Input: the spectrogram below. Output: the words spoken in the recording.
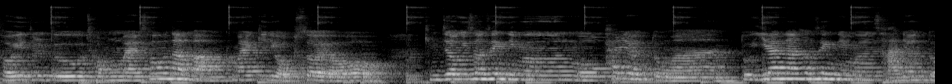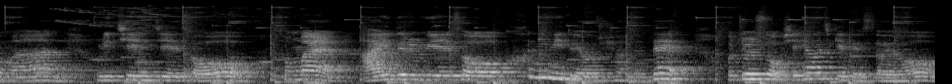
저희들도 정말 서운한 마음 금할 길이 없어요. 김정희 선생님은 뭐 8년 동안, 또 이하나 선생님은 4년 동안 우리 GNG에서 정말 아이들을 위해서 큰 힘이 되어 주셨는데 어쩔 수 없이 헤어지게 됐어요.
